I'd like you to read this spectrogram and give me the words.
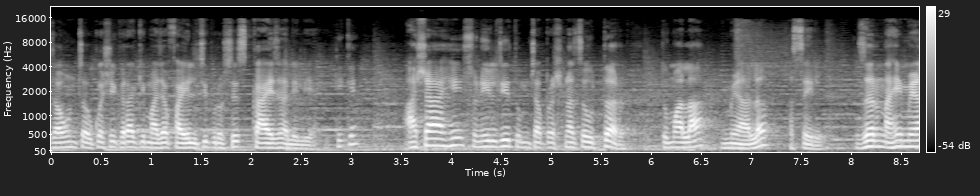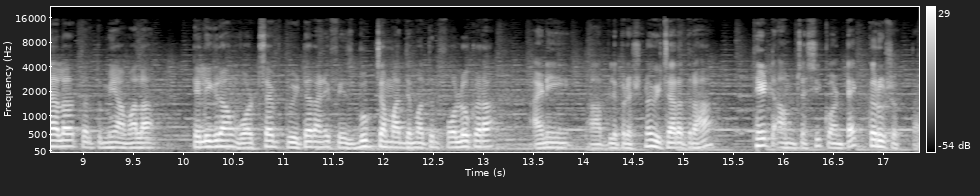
जाऊन चौकशी करा की माझ्या फाईलची प्रोसेस काय झालेली आहे. ठीक आहे? आशा आहे सुनीलजी तुमच्या प्रश्नाचं उत्तर तुम्हाला मिळालं असेल. जर नाही मिळालं तर तुम्ही आम्हाला टेलिग्राम व्हॉट्सॲप ट्विटर आणि फेसबुकच्या माध्यमातून फॉलो करा. आणि आपले प्रश्न विचारत राहा. थेट आमच्याशी कॉन्टॅक्ट करू शकता.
